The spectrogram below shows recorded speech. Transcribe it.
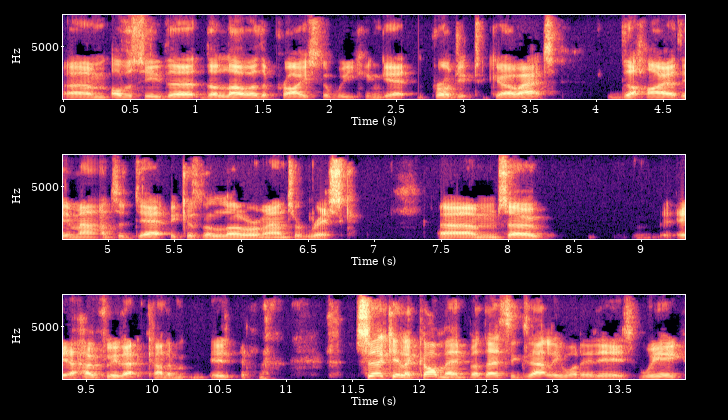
Um, obviously, the the lower the price that we can get the project to go at, the higher the amount of debt because the lower amount of risk. Um, so it, hopefully that kind of circular comment, but that's exactly what it is. We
